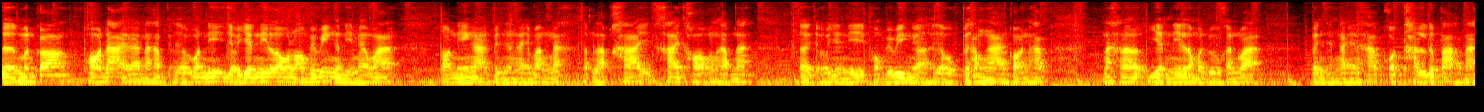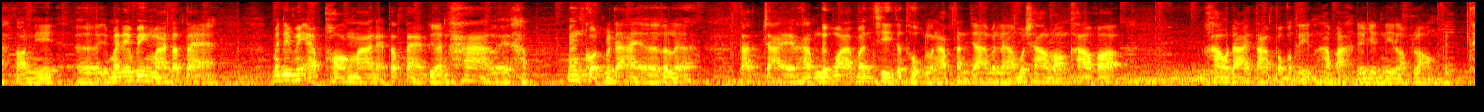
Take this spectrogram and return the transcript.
เดิมมันก็พอได้แล้วนะครับ เดี๋ยววันนี้เดี๋ยวเย็นนี้เราลองไปวิ่งกันดีไหมว่า ตอนนี้งานเป็นยังไงบ้างนะสำหรับค่ายค่ายทองนะครับนะเออเดี๋ยวเย็นนี้ผมไปวิ่งเดี๋ยวเดี๋ยวไปทำงานก่อนนะครับนะแล้วเย็นนี้เรามาดูกันว่าเป็นยังไงนะครับ กดทันหรือเปล่านะ ตอนนี้เออยังไม่ได้วิ่งมาตั้งแต่ ไม่ได้วิ่งแอปทองมาเนี่ยตั้งแต่เดือน 5 เลยครับแม่งกดไม่ได้เออก็เลย ตัดใจนะครับ นึกว่าบัญชีจะถูกระงับสัญญาไปแล้ว เมื่อเช้าลองเข้าก็เข้าได้ตามปกตินะครับอะเดี๋ยวเย็นนี้เราลองไปเท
